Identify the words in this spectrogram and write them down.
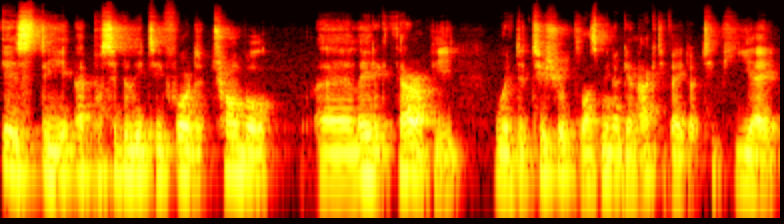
is the uh, possibility for the thrombolytic therapy with the tissue plasminogen activator TPA.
